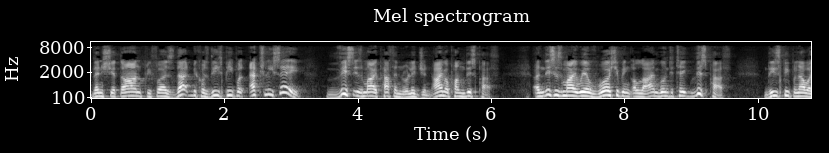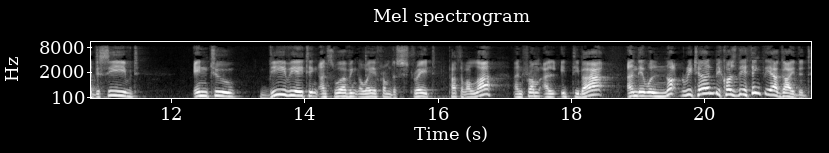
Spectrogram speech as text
then shaitan prefers that because these people actually say, This is my path in religion, I'm upon this path, and this is my way of worshipping Allah, I'm going to take this path. These people now are deceived into deviating and swerving away from the straight path of Allah and from al ittiba, and they will not return because they think they are guided.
